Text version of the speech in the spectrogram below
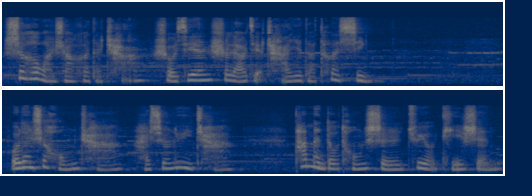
适合晚上喝的茶，首先是了解茶叶的特性。无论是红茶还是绿茶。它们都同时具有提神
